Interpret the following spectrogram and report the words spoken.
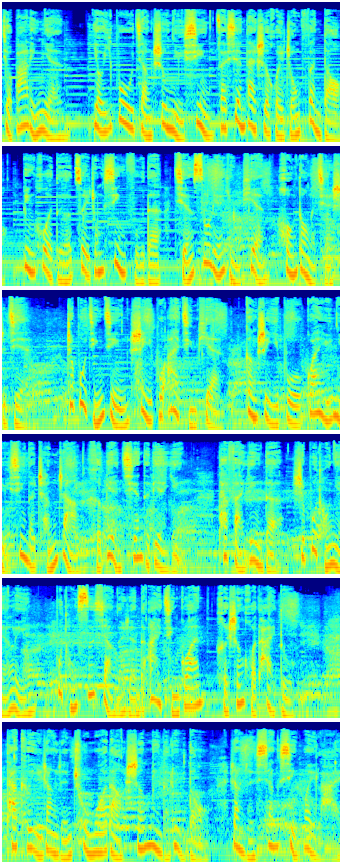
九八零年，有一部讲述女性在现代社会中奋斗并获得最终幸福的前苏联影片轰动了全世界。这不仅仅是一部爱情片，更是一部关于女性的成长和变迁的电影。它反映的是不同年龄、不同思想的人的爱情观和生活态度。它可以让人触摸到生命的律动，让人相信未来。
